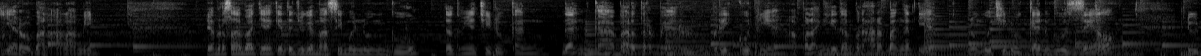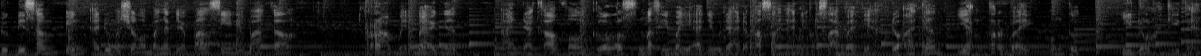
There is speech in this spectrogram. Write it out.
Ya robbal alamin. Dan persahabat ya, kita juga masih menunggu tentunya cidukan dan kabar terbaru berikutnya. Apalagi kita berharap banget ya, nunggu cidukan Guzel duduk di samping. Aduh, Masya Allah banget ya, pasti ini bakal rame banget. Ada couple goals, masih bayi aja udah ada pasangannya persahabat ya. Doakan yang terbaik untuk idola kita.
